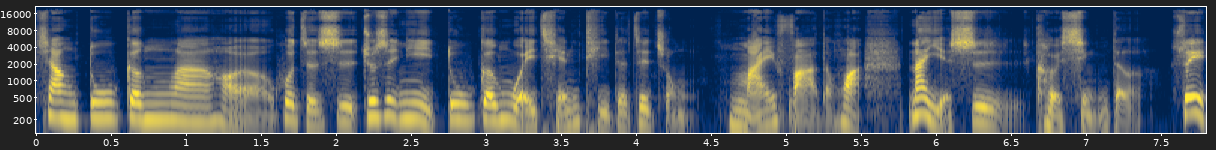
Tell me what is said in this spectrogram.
像都更啦，哈，或者是就是你以都更为前提的这种买法的话，那也是可行的。所以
